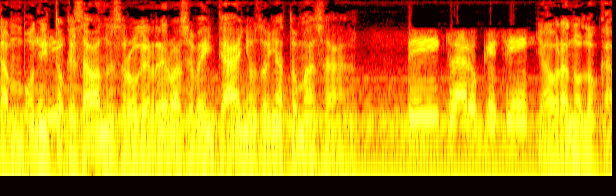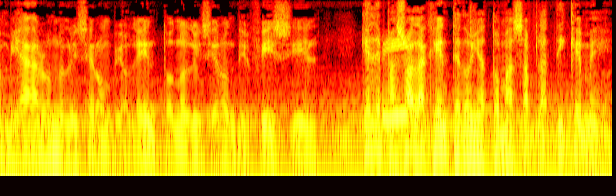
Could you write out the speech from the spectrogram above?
Tan bonito que estaba nuestro guerrero hace 20 años, doña Tomasa. Sí, claro que sí. Y ahora nos lo cambiaron, nos lo hicieron violento, nos lo hicieron difícil. ¿Qué le Sí. pasó a la gente, doña Tomasa? Platíqueme.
